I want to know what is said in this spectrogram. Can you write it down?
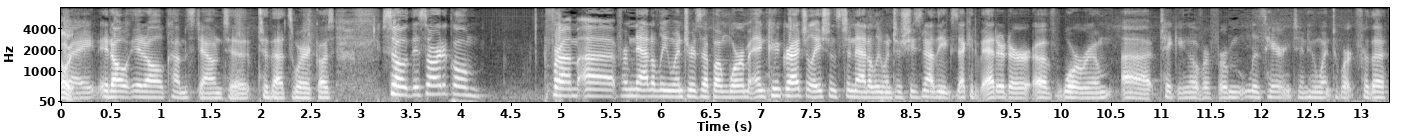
Oh, yeah. right? It all it all comes down to to that's where it goes. So this article from uh, from Natalie Winters up on War Room, and congratulations to Natalie Winters. She's now the executive editor of War Room, uh, taking over from Liz Harrington, who went to work for the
